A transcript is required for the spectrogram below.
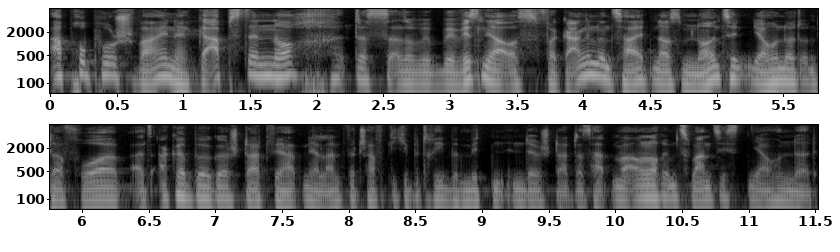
Apropos Schweine, gab es denn noch, das, also wir, wir, wissen ja aus vergangenen Zeiten, aus dem 19. Jahrhundert und davor als Ackerbürgerstadt, wir hatten ja landwirtschaftliche Betriebe mitten in der Stadt, das hatten wir auch noch im 20. Jahrhundert.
